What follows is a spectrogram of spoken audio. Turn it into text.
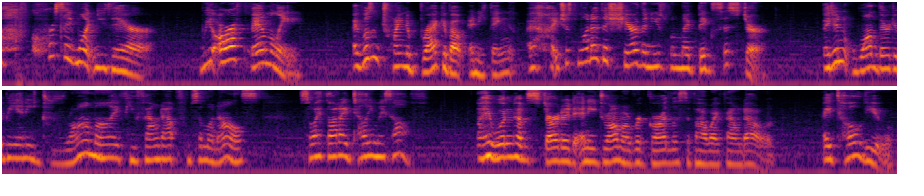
Of course I want you there. We are a family. I wasn't trying to brag about anything. I just wanted to share the news with my big sister. I didn't want there to be any drama if you found out from someone else, so I thought I'd tell you myself. I wouldn't have started any drama regardless of how I found out. I told you.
